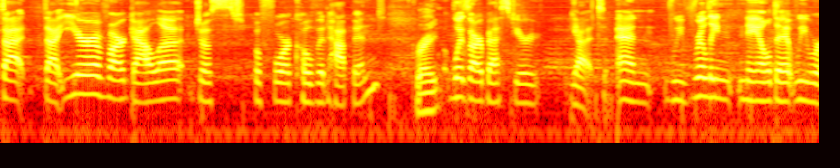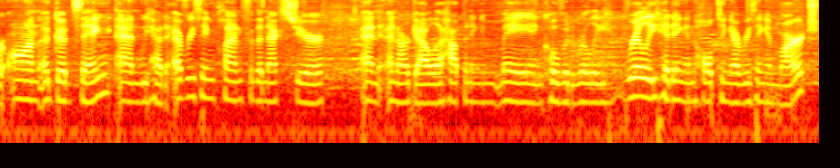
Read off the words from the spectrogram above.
that that year of our gala just before COVID happened right? was our best year yet. And we really nailed it. We were on a good thing and we had everything planned for the next year. And, and our gala happening in may and covid really really hitting and halting everything in march.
